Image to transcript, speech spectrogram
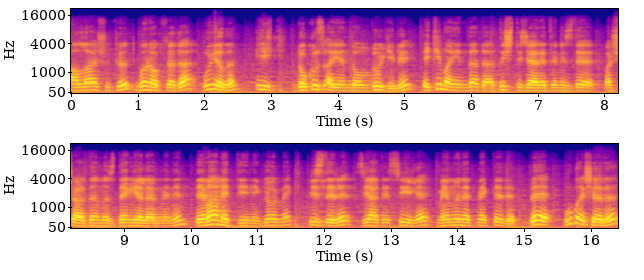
Allah'a şükür bu noktada bu yılın ilk 9 ayında olduğu gibi Ekim ayında da dış ticaretimizde başardığımız dengelenmenin devam ettiğini görmek bizleri ziyadesiyle memnun etmektedir. Ve bu başarı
